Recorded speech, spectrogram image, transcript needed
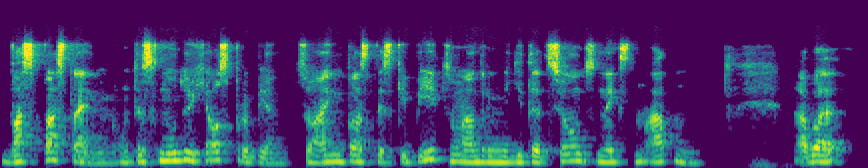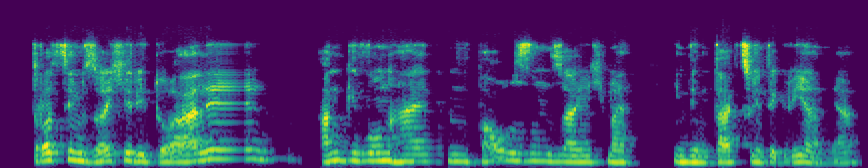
was passt einem und das nur durch Ausprobieren. Zu einem passt das Gebet, zum anderen Meditation, zum nächsten Atmen. Aber trotzdem solche Rituale, Angewohnheiten, Pausen, sage ich mal, in den Tag zu integrieren. Ja.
